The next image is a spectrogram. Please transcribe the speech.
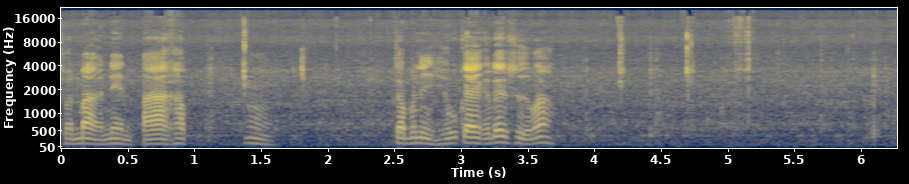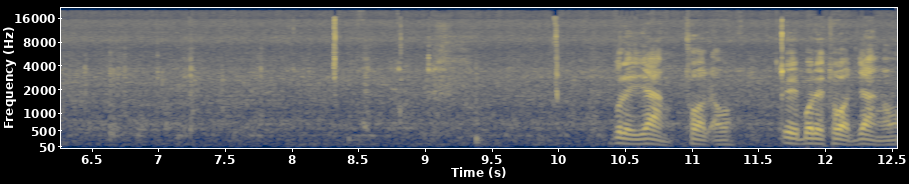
ส่วนมากเน้นปลาครับ อืมแต่มันนี่หิวไก่ก็ได้สื่อมาบ่ได้ย่างทอดเอา เอ้ยบ่ได้ทอดย่างเอา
